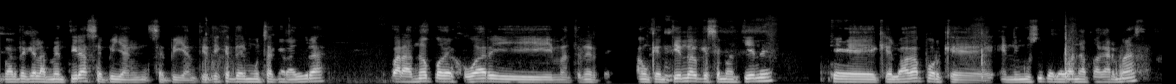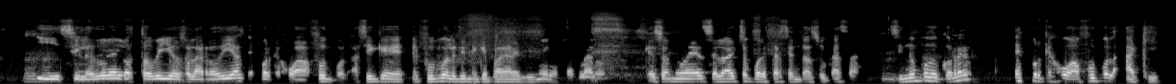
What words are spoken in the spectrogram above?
Aparte que las mentiras se pillan, se pillan. Tienes que tener mucha cara dura para no poder jugar y mantenerte. Aunque entiendo al que se mantiene, que, lo haga porque en ningún sitio le van a pagar más. Y si le duelen los tobillos o las rodillas es porque juega fútbol. Así que el fútbol le tiene que pagar el dinero, está claro. Que eso no es, se lo ha hecho por estar sentado en su casa. Si no puedo correr, es porque juega fútbol aquí.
